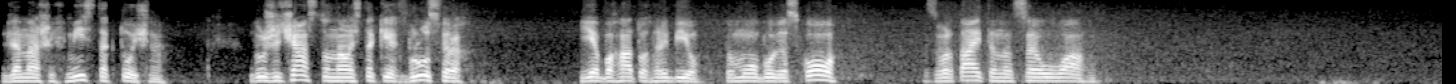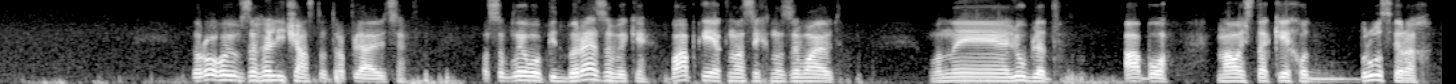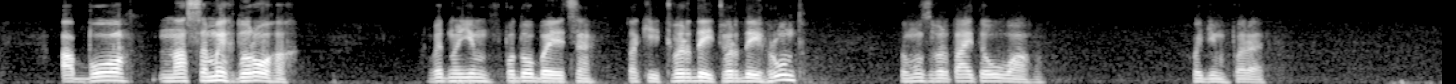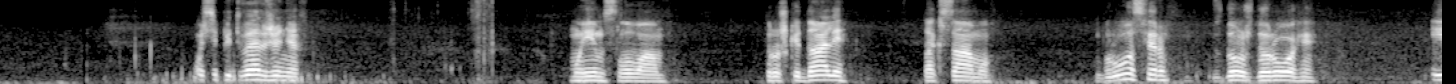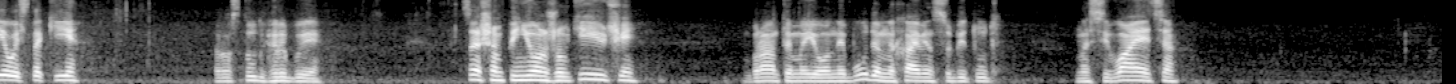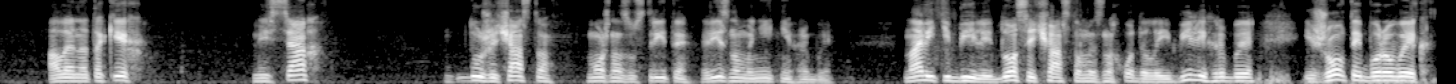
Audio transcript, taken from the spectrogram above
Для наших місць так точно. Дуже часто на ось таких брусферах є багато грибів, тому обов'язково звертайте на це увагу. Дорогою взагалі часто трапляються, особливо підберезовики, бабки, як нас їх називають. Вони люблять або на ось таких от брусферах, або на самих дорогах. Видно, їм подобається такий твердий твердий ґрунт, тому звертайте увагу. Ходім вперед. Ось і підтвердження моїм словам. Трошки далі так само бросфер вздовж дороги. І ось такі ростуть гриби. Це шампіньйон жовтіючий. Брати ми його не будемо, нехай він собі тут насівається. Але на таких місцях дуже часто можна зустріти різноманітні гриби. Навіть і білі. Досить часто ми знаходили і білі гриби, і жовтий боровик.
